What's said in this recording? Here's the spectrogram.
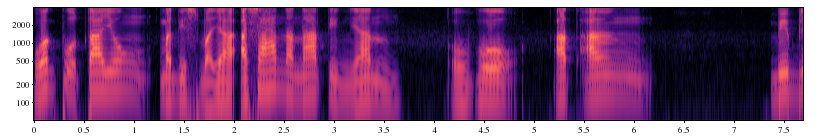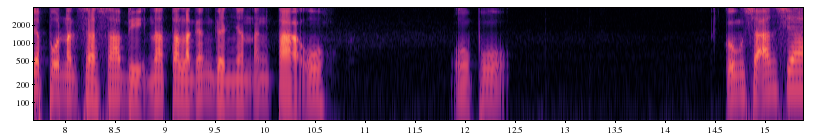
Huwag po tayong madismaya. Asahan na natin yan. Opo. At ang Biblia po nagsasabi na talagang ganyan ang tao. Opo. Kung saan siya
